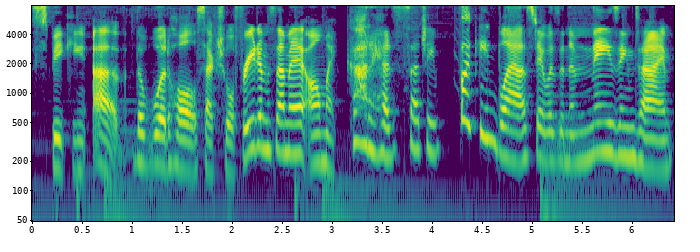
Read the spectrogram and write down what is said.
Speaking of the Woodhull Sexual Freedom Summit, oh my god, I had such a fucking blast. It was an amazing time.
